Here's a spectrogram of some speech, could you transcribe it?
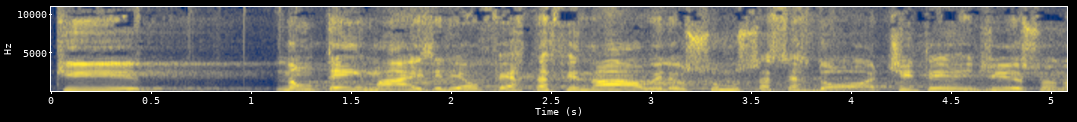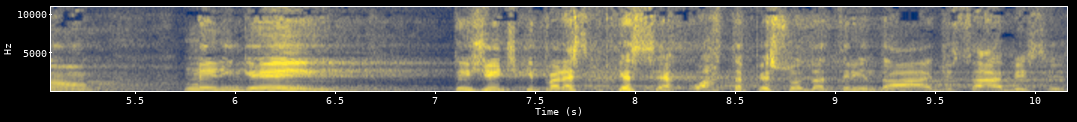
que não tem mais, ele é a oferta final, ele é o sumo sacerdote, entende isso ou não? Não tem ninguém tem gente que parece que quer ser a quarta pessoa da trindade, sabe? Se,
